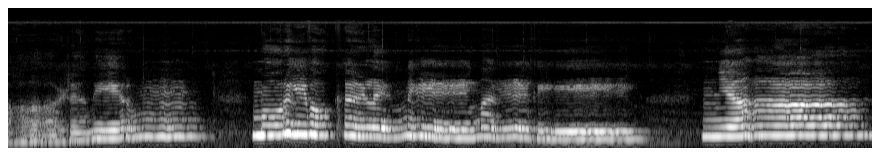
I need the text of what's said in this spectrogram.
ആഴമേറും മുറിവുകൾ എന്നിൽ നൽകി. ഞാൻ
